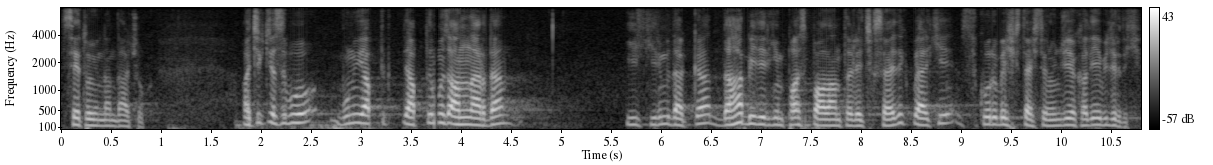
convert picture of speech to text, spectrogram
Set oyundan daha çok. Açıkçası bu bunu yaptık yaptığımız anlarda ilk 20 dakika daha belirgin pas bağlantılarıyla çıksaydık belki skoru Beşiktaş'tan önce yakalayabilirdik.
